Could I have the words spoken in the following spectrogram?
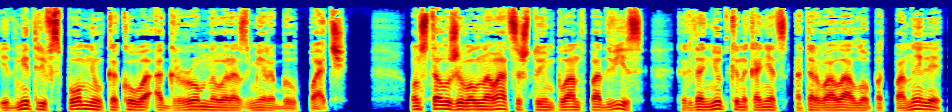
и Дмитрий вспомнил, какого огромного размера был патч. Он стал уже волноваться, что имплант подвис, когда Нютка, наконец, оторвала лоб от панели,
